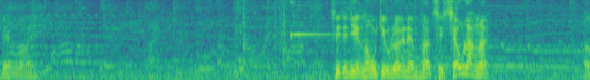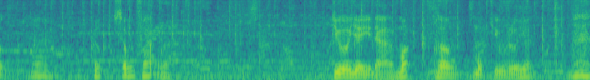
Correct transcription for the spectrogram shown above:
Đen vãi. Xịt giá chiên hơn một triệu rưỡi anh em hết xịt 6 lần rồi. Ừ. Má, rất xấu phát rồi. Chưa gì đã mất hơn một triệu rưỡi rồi. Má.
